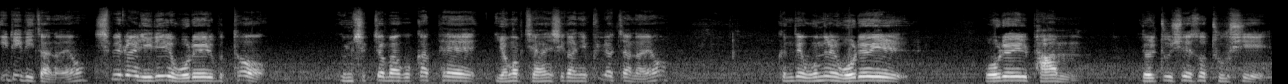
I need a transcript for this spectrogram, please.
1일이잖아요. 11월 1일 월요일부터 음식점하고 카페 영업 제한 시간이 풀렸잖아요. 근데 오늘 월요일 월요일 밤 12시에서 2시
